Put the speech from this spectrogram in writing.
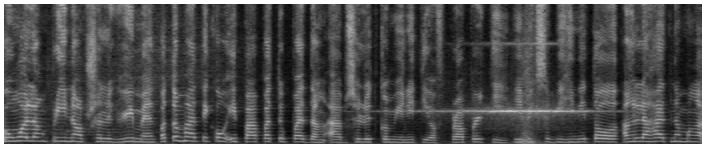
Kung walang pre-nuptial agreement, automatic kong ipapatupad ang absolute community of property. Ibig sabihin nito, ang lahat ng mga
